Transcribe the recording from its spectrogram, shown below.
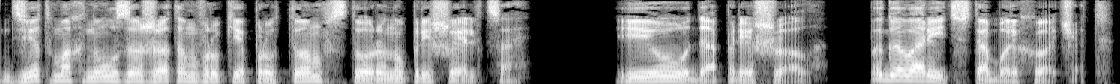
Дед махнул зажатым в руке прутом в сторону пришельца. «Иуда пришел. Поговорить с тобой хочет».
